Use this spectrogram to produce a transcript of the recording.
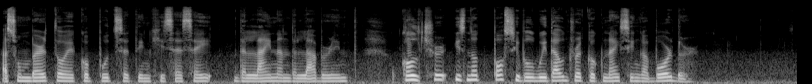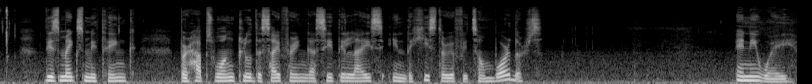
As Umberto Eco puts it in his essay, The Line and the Labyrinth, culture is not possible without recognizing a border. This makes me think perhaps one clue deciphering a city lies in the history of its own borders. Anyway,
